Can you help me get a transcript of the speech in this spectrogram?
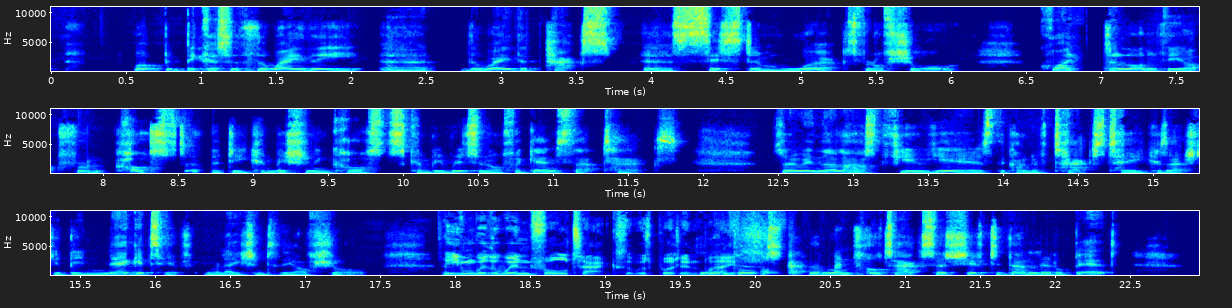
Well, because of the way the uh, the way the tax uh, system works for offshore, quite a lot of the upfront costs, the decommissioning costs, can be written off against that tax. So in the last few years, the kind of tax take has actually been negative in relation to the offshore. Even with the windfall tax that was put in the place. Windfall, the windfall tax has shifted that a little bit.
